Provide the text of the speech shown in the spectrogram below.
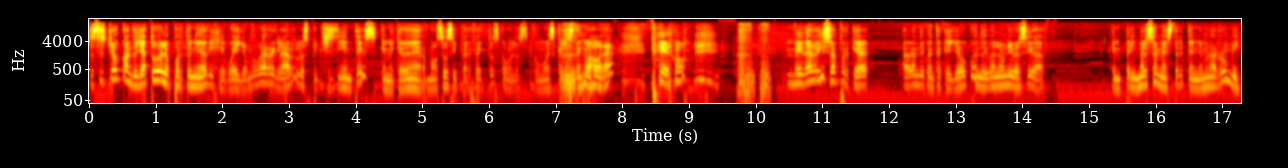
Entonces yo cuando ya tuve la oportunidad dije, güey, yo me voy a arreglar los pinches dientes que me queden hermosos y perfectos como, los, como es que los tengo ahora. Pero me da risa porque ha- hagan de cuenta que yo cuando iba en la universidad, en primer semestre tenía una roomie.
